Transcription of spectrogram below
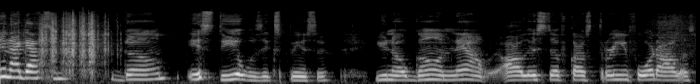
Then I got some gum. It still was expensive. You know, gum now, all this stuff costs three and four dollars.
